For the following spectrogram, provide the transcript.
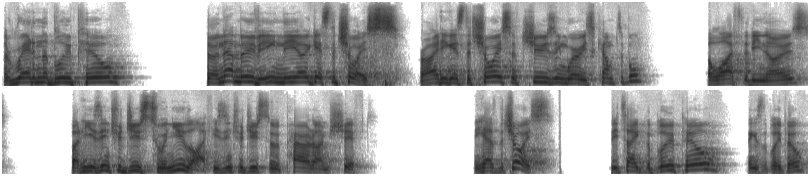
The red and the blue pill. So, in that movie, Neo gets the choice, right? He gets the choice of choosing where he's comfortable, the life that he knows, but he is introduced to a new life. He's introduced to a paradigm shift. He has the choice. Does he take the blue pill? I think it's the blue pill,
